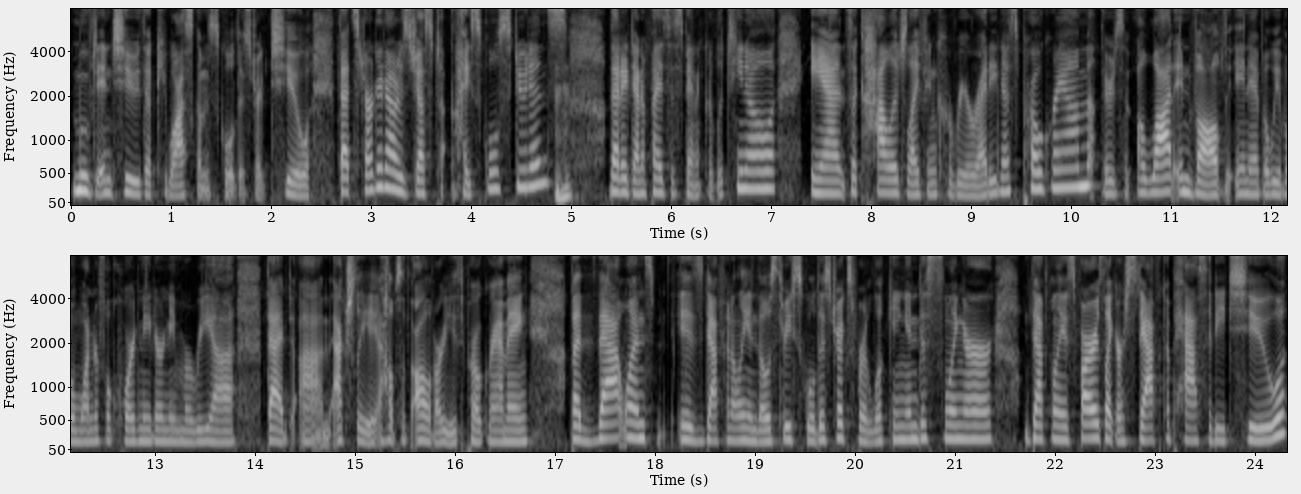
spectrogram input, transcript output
moved into the Kewaskum School District too. That started out as just high school students mm-hmm. that identify as Hispanic or Latino, and it's a college life and career readiness program. There's a lot involved in it, but we have a wonderful coordinator named Maria that um, actually helps with all of our youth programming. But that one is definitely in those three school districts. We're looking into Slinger. Definitely, as far as like our staff capacity, too,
